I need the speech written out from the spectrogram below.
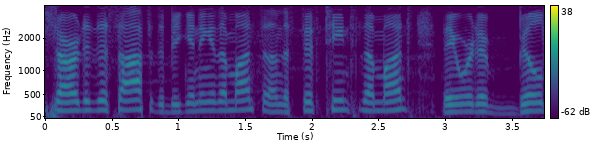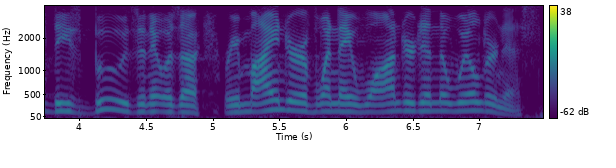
started this off at the beginning of the month, and on the 15th of the month, they were to build these booths, and it was a reminder of when they wandered in the wilderness,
